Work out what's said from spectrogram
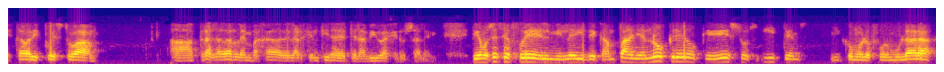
estaba dispuesto a, trasladar la embajada de la Argentina de Tel Aviv a Jerusalén. Digamos, ese fue el ley de campaña. No creo que esos ítems, y como lo formulara,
